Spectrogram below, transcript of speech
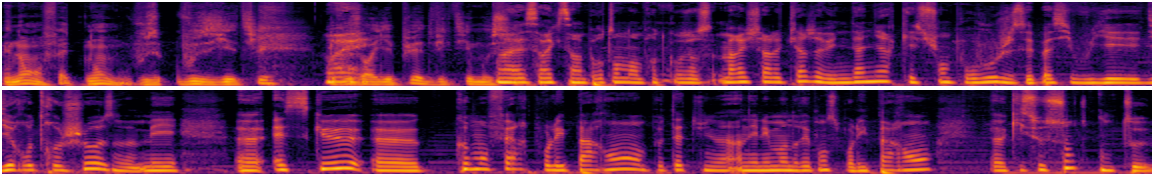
Mais non, en fait, non, vous, vous y étiez. Ouais. Vous auriez pu être victime aussi. Ouais, c'est vrai que c'est important d'en prendre conscience. Marie-Charlotte Claire, j'avais une dernière question pour vous. Je ne sais pas si vous vouliez dire autre chose, mais euh, est-ce que euh, comment faire pour les parents, peut-être un élément de réponse pour les parents euh, qui se sentent honteux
